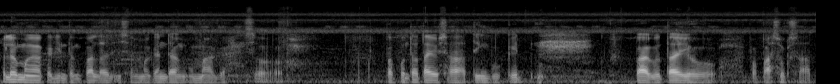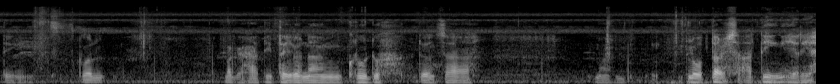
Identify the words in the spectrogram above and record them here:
Hello mga kagintang palad, isang magandang umaga. So, papunta tayo sa ating bukid. Bago tayo papasok sa ating school, maghahati tayo ng krudo doon sa mag-floater sa ating area.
